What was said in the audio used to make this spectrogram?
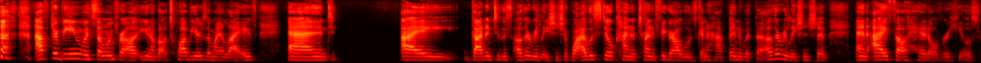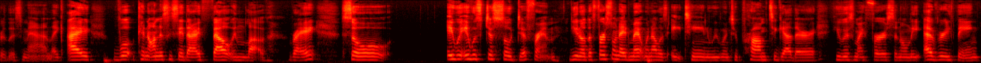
after being with someone for, uh, you know, about 12 years of my life. And I got into this other relationship while I was still kind of trying to figure out what was going to happen with the other relationship. And I fell head over heels for this man. Like, I will, can honestly say that I fell in love, right? So, it, it was just so different. You know, the first one I'd met when I was 18, we went to prom together. He was my first and only everything.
